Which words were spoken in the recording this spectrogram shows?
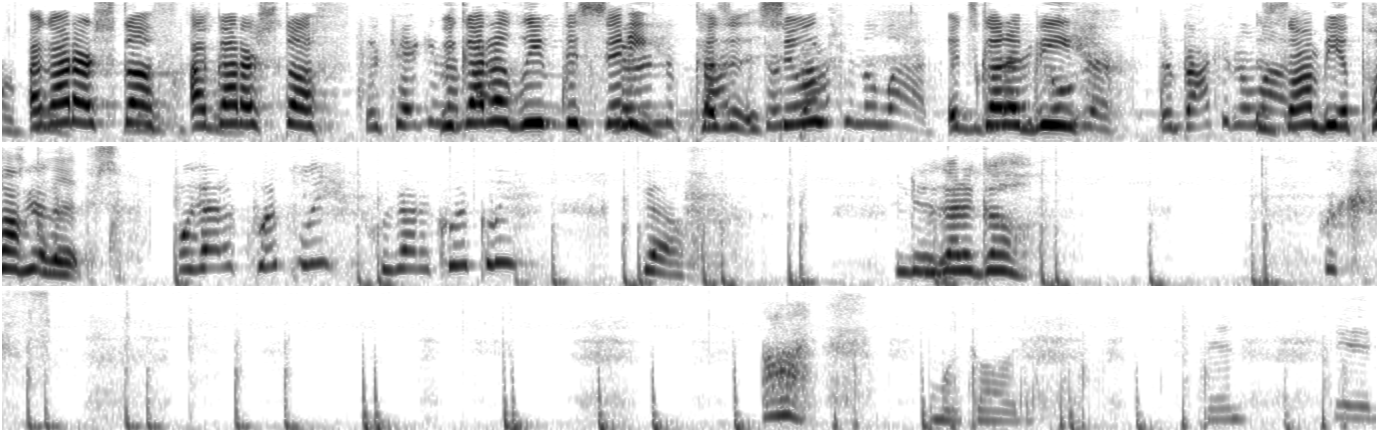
Our I got our stuff. I got our stuff. They're taking. We gotta back- leave the city the because back- soon back in the lab. it's We gonna gotta go be. They're back in the lab. zombie apocalypse. We gotta quickly. We gotta quickly. Go. We this. gotta go. Quick. Ah. Oh my god. Man. Dude.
